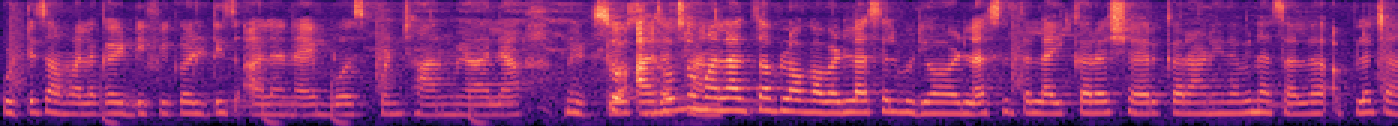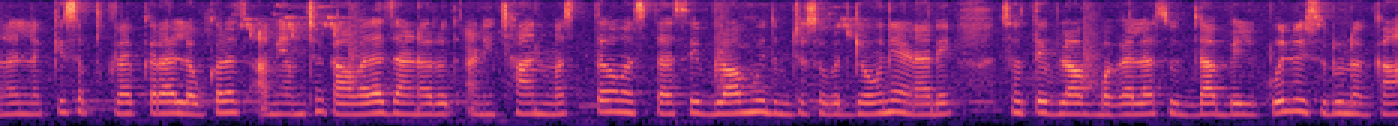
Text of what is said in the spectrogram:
कुठेच आम्हाला काही डिफिकल्टीज आल्या नाही बस पण छान मिळाल्या भेटतो So, I hope तुम्हाला आजचा ब्लॉग आवडला असेल व्हिडिओ आवडला असेल तर लाईक करा शेअर करा आणि नवीन असाल आपलं चॅनल नक्की सबस्क्राईब करा. लवकरच आम्ही आमच्या गावाला जाणार आहोत आणि छान मस्त मस्त असे ब्लॉग मी तुमच्यासोबत घेऊन येणार आहे. सो ते ब्लॉग बघायला सुद्धा बिलकुल विसरू नका.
